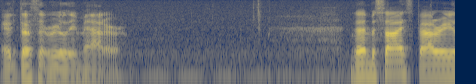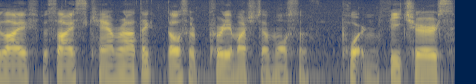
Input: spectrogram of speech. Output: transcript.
it doesn't really matter. Then besides battery life, besides camera, I think those are pretty much the most important features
